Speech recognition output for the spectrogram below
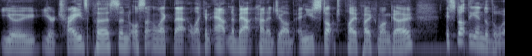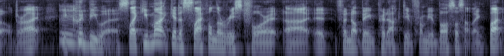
you you're a tradesperson or something like that, like an out and about kind of job, and you stop to play Pokemon Go, it's not the end of the world, right? It could be worse. Like you might get a slap on the wrist for it, uh, it for not being productive from your boss or something. But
